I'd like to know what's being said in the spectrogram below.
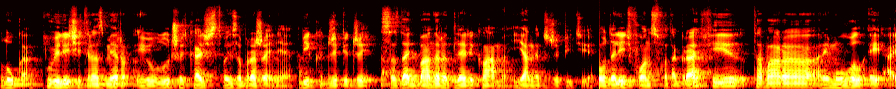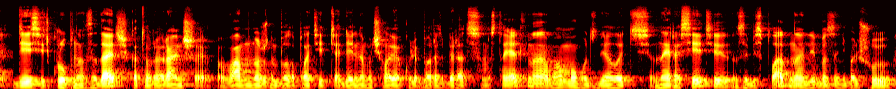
Лука. Увеличить размер и улучшить качество изображения. Big GPG. Создать баннеры для рекламы. Яндекс GPT. Удалить фон с фотографии товара. Removal AI. 10 крупных задач, которые раньше вам нужно было платить отдельному человеку, либо разбираться самостоятельно, вам могут сделать нейросети за бесплатно, либо за небольшую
